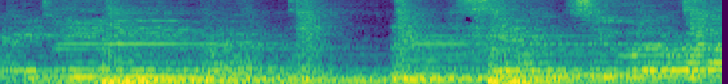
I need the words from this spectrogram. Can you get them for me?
Redeemer, sent to a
